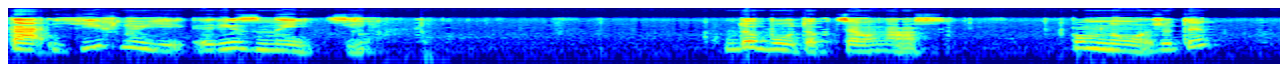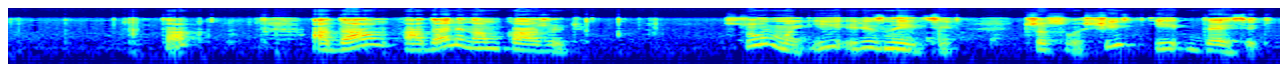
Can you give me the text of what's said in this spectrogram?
та їхньої різниці. Добуток це у нас помножити. Так? А, да, а далі нам кажуть суми і різниці. Число 6 і 10.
